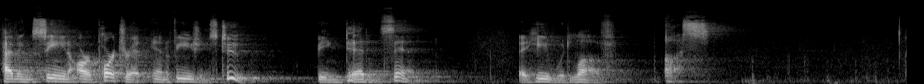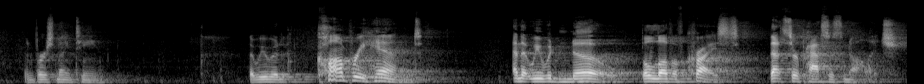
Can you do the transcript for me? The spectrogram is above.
having seen our portrait in Ephesians 2, being dead in sin, that he would love us. In verse 19, that we would comprehend, and that we would know the love of Christ that surpasses knowledge.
